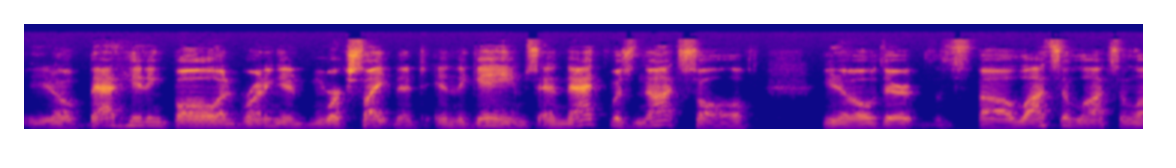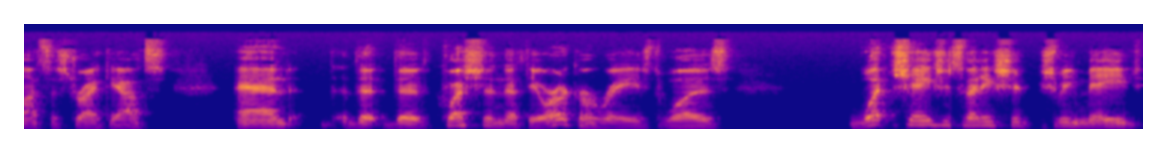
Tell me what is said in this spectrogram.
you know, bat hitting ball and running and more excitement in the games. And that was not solved. You know, there uh, lots and lots and lots of strikeouts. And the the question that the article raised was, what changes, if any, should should be made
